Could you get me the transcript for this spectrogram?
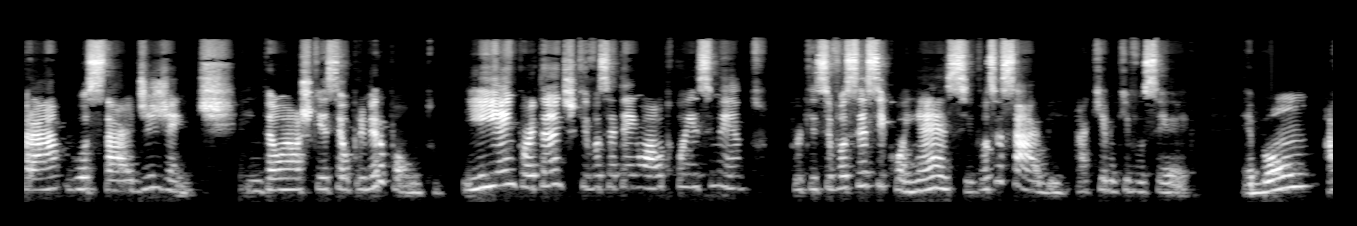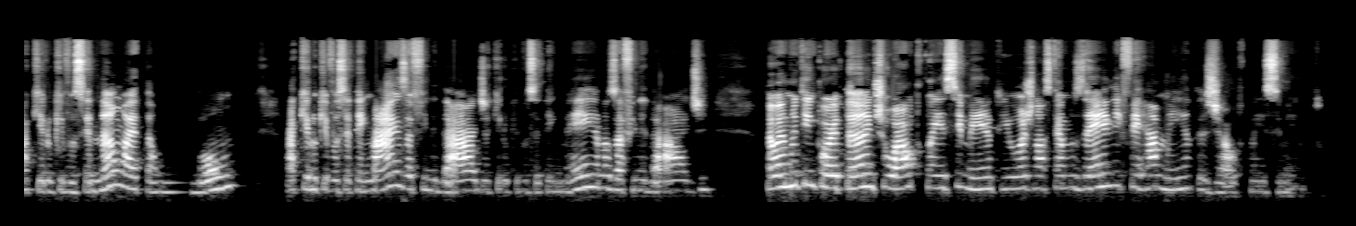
para gostar de gente. Então, eu acho que esse é o primeiro ponto. E é importante que você tenha um autoconhecimento, porque se você se conhece, você sabe aquilo que você é bom, aquilo que você não é tão bom, aquilo que você tem mais afinidade, aquilo que você tem menos afinidade. Então, é muito importante o autoconhecimento, e hoje nós temos N ferramentas de autoconhecimento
